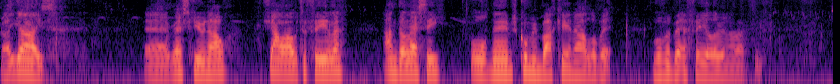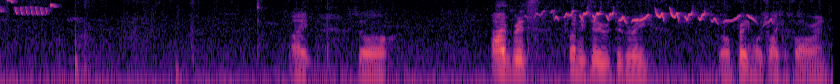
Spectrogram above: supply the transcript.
Right guys, uh, rescue now. Shout out to Feeler and Alessi. Old names coming back in, I love it. Love a bit of Feeler and Alessi. Right, so hybrid 22 degree so pretty much like a four iron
